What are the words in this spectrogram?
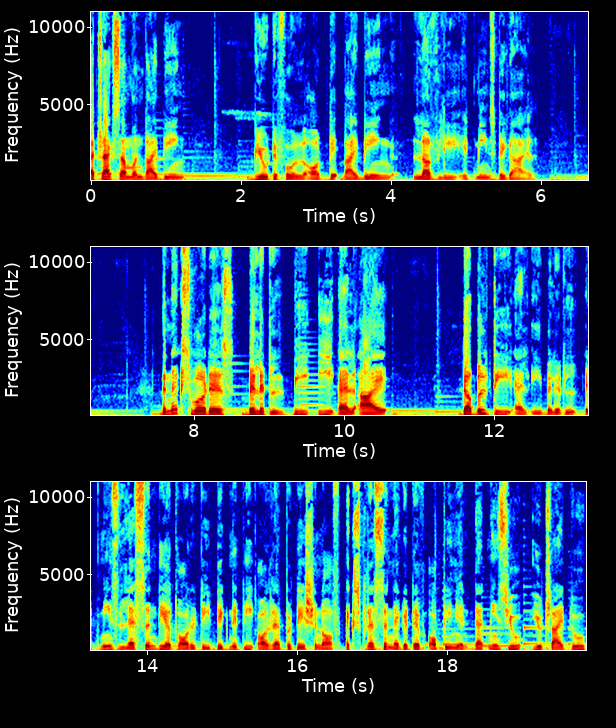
attract someone by being beautiful or be, by being lovely. It means beguile. The next word is belittle. B E L I double T L E belittle. It means lessen the authority, dignity, or reputation of. Express a negative opinion. That means you you try to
